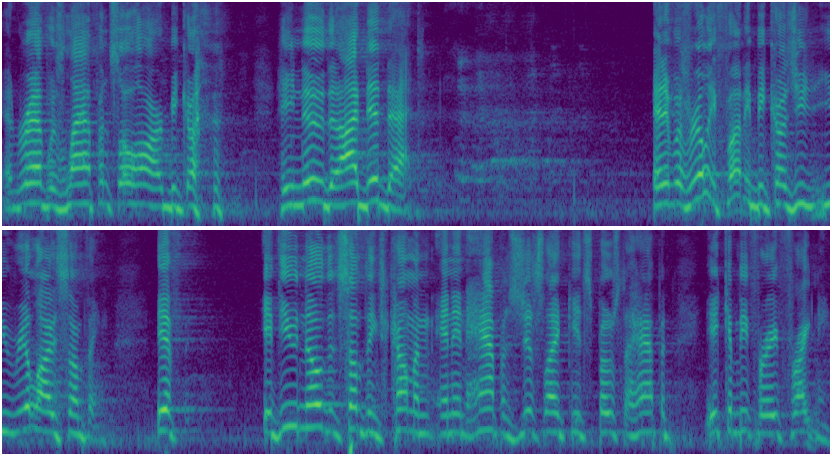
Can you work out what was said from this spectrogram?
And Rev was laughing so hard because he knew that I did that. And it was really funny because you, you realize something. If, if you know that something's coming and it happens just like it's supposed to happen, it can be very frightening.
